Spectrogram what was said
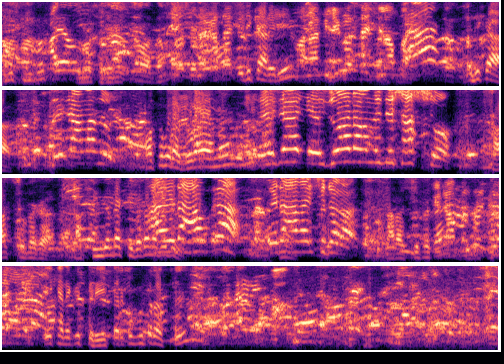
খুব সুন্দর। নয়শো টাকা চাওয়া দাম। এদিকে এদি এদিকে আর? কত করে? জোড়া এনে? এই জোড়াটা হচ্ছে সাতশো। সাতশো টাকা। আর সিঙ্গেলটা কি কথা এটা হালকা এটা আড়াইশো টাকা। আড়াইশো টাকা। এখানে কিছু রেসার কবুতর আছে। Thank you.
